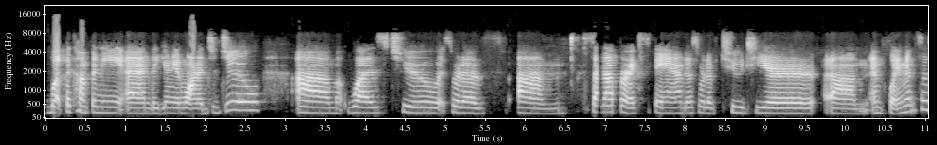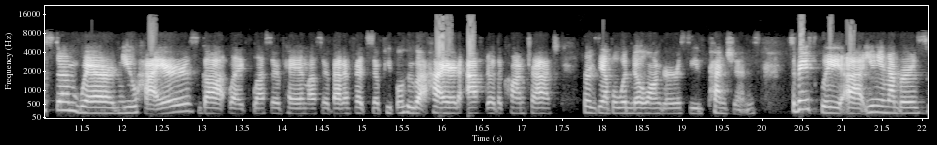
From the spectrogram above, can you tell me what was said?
what the company and the union wanted to do um, was to sort of um, set up or expand a sort of two tier um, employment system where new hires got like lesser pay and lesser benefits. So people who got hired after the contract for example, would no longer receive pensions. So basically, uh, union members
